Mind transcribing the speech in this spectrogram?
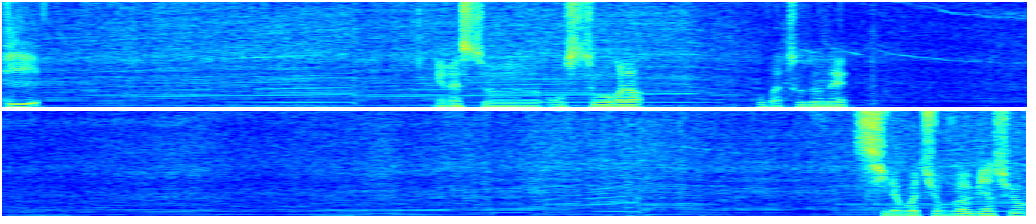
pis. Il reste euh, 11 tours là. On va tout donner. Si la voiture veut, bien sûr.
